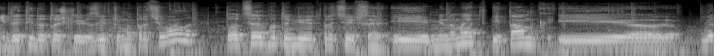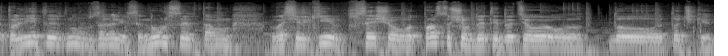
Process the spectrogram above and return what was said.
і дойти до точки, звідки ми працювали, то це по тобі відпрацює все. І міномет, і танк, і е, вертоліти, ну взагалі все, нурси, там Васильки, все, що от просто щоб дойти до цього до точки,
